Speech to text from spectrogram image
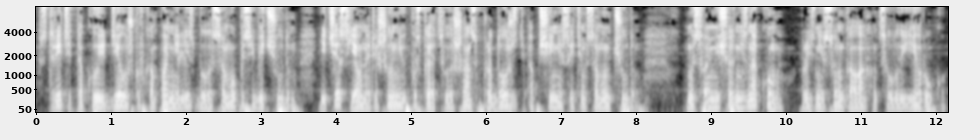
Встретить такую девушку в компании Лис было само по себе чудом, и Чес явно решил не упускать свой шанс продолжить общение с этим самым чудом – «Мы с вами еще не знакомы», – произнес он, галантно целуя ее руку.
